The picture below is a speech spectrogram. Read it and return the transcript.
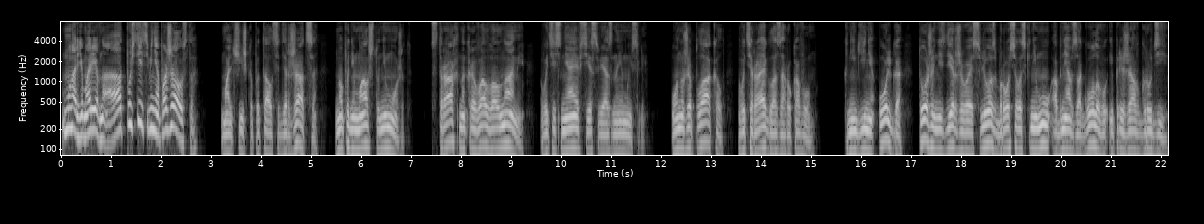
Марья Маревна, отпустите меня, пожалуйста. Мальчишка пытался держаться, но понимал, что не может. Страх накрывал волнами, вытесняя все связанные мысли. Он уже плакал, вытирая глаза рукавом. Княгиня Ольга тоже, не сдерживая слез, бросилась к нему, обняв за голову и прижав к груди.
